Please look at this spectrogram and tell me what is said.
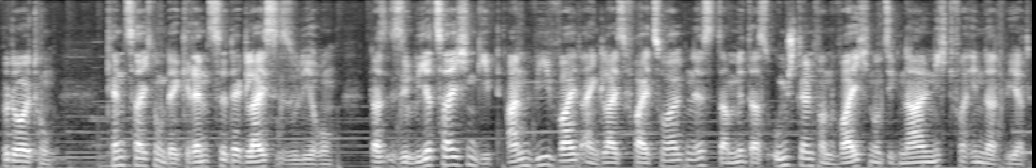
Bedeutung. Kennzeichnung der Grenze der Gleisisolierung. Das Isolierzeichen gibt an, wie weit ein Gleis freizuhalten ist, damit das Umstellen von Weichen und Signalen nicht verhindert wird.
